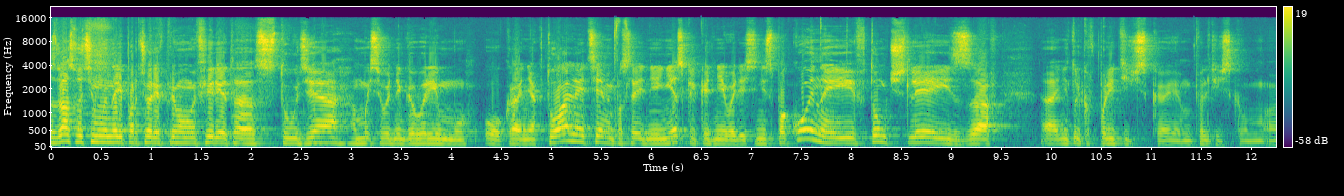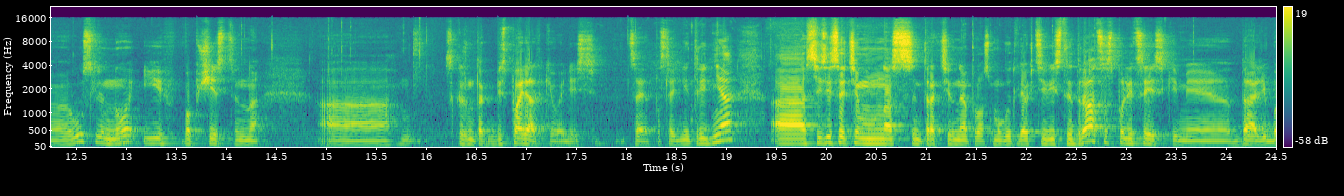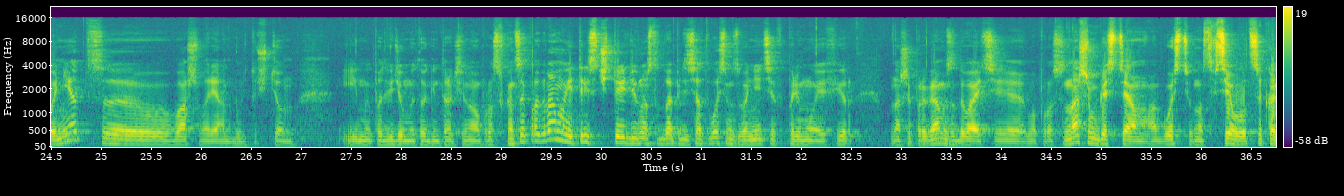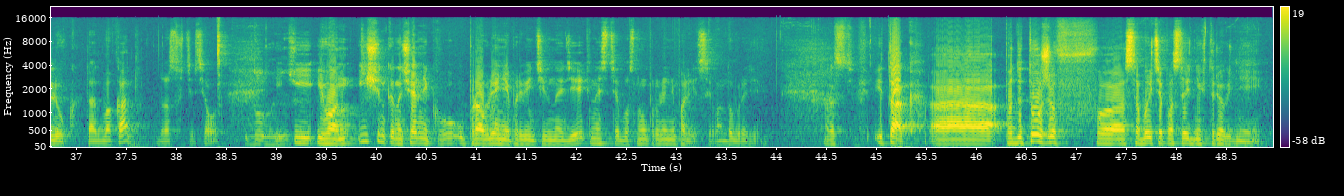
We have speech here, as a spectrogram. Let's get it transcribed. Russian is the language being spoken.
Здравствуйте, мы на репортере в прямом эфире, это студия. Мы сегодня говорим о крайне актуальной теме. Последние несколько дней в Одессе неспокойно, и в том числе из-за э, не только в политической, политическом э, русле, но и в общественно, э, скажем так, беспорядке в Одессе царят последние три дня. В связи с этим у нас интерактивный опрос. Могут ли активисты драться с полицейскими? Да, либо нет. Ваш вариант будет учтен и мы подведем итоги интерактивного вопроса в конце программы. И 34 92 58 звоните в прямой эфир нашей программы, задавайте вопросы нашим гостям. А гости у нас Всеволод Соколюк, это адвокат. Здравствуйте, Всеволод. Добрый вечер. И Иван Ищенко, начальник управления превентивной деятельности областного управления полиции. Иван, добрый день. Здравствуйте. Итак, а, подытожив а, события последних трех дней,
